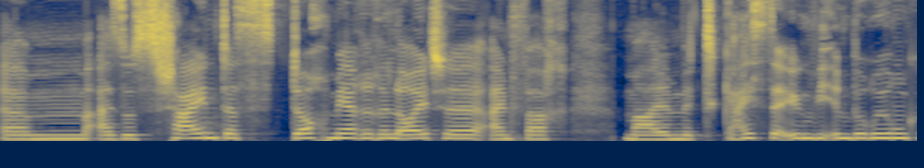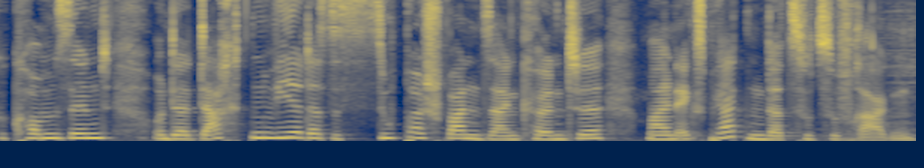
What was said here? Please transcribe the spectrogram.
Ähm, also es scheint, dass doch mehrere Leute einfach mal mit Geister irgendwie in Berührung gekommen sind. Und da dachten wir, dass es super spannend sein könnte, mal einen Experten dazu zu fragen.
